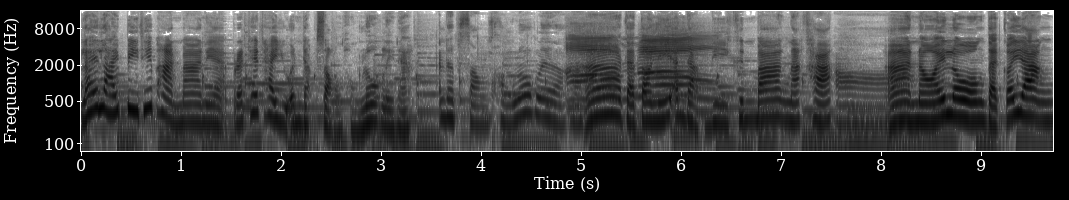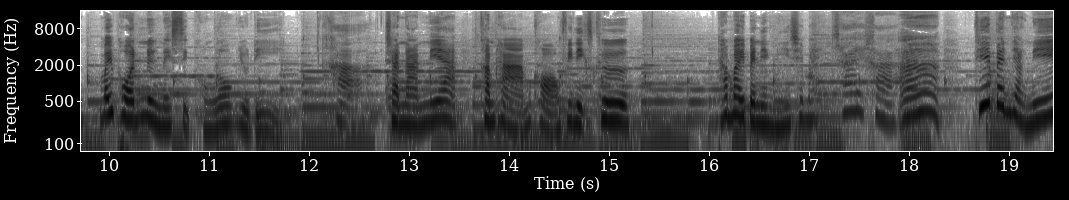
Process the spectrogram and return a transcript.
หลายๆ ปีที่ผ่านมาเนี่ยประเทศไทยอยู่อันดับสองของโลกเลยนะ อันดับสองของโลกเลยเหรอคะอ่าแต่ตอนนี้อันดับดีขึ้นบ้างนะคะอ่าน้อยลงแต่ก็ยังไม่พ้นหนึ่งในสิบของโลกอยู่ดีค่ะ ฉะนั้นเนี่ยคำถามของฟีนิกซ์คือทำไมเป็นอย่างนี้ใช่ไหมใช่ค่ะอ่า ที่เป็นอย่างนี้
